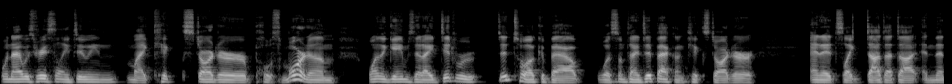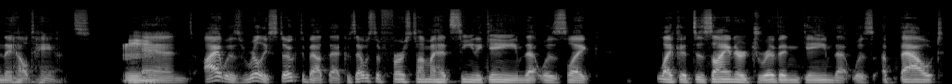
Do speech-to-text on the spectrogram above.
when I was recently doing my Kickstarter postmortem, one of the games that I did re- did talk about was something I did back on Kickstarter, and it's like dot dot dot, and then they held hands. Mm. And I was really stoked about that because that was the first time I had seen a game that was like like a designer driven game that was about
